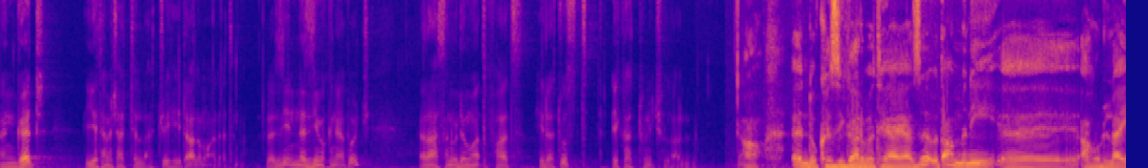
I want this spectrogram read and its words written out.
መንገድ እየተመቻቸላቸው ይሄዳል ማለት ነው። ስለዚህ እነዚህ ምክንያቶች ራስን ወደ ማጥፋት ሂደት ውስጥ ሊከቱን ይችላሉ። እንደው ከዚህ ጋር በተያያዘ በጣም እኔ አሁን ላይ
